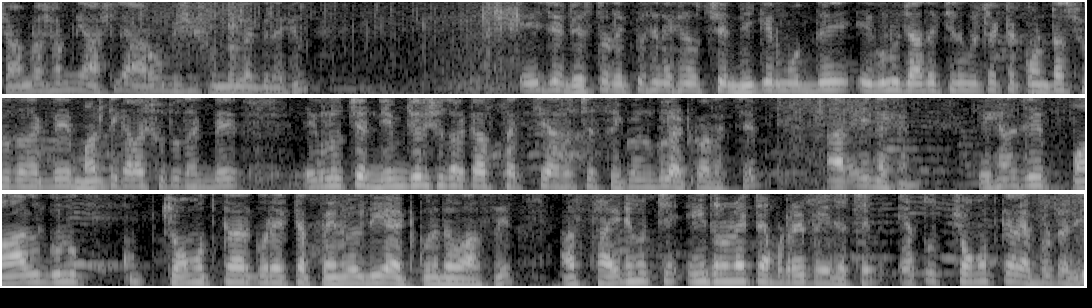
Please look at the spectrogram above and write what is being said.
সামনাসামনি আসলে আরও বেশি সুন্দর লাগবে, দেখেন। এই যে ড্রেসটা দেখতেছেন, এখানে হচ্ছে নিকের মধ্যে। এগুলো যা দেখছেন, এগুলো হচ্ছে একটা কন্ট্রাস্ট সুতো থাকবে মাল্টি কালার সুতো থাকবে। এগুলো হচ্ছে নিমজরি সুতার কাজ থাকছে আর হচ্ছে সিকোয়েন্সগুলো অ্যাড করা থাকছে। আর এই দেখেন, এখানে যে পালগুলো খুব চমৎকার করে একটা প্যানেল দিয়ে অ্যাড করে দেওয়া আছে। আর সাইডে হচ্ছে এই ধরনের একটা এম্ব্রয়ডারি পেয়ে যাচ্ছেন। এত চমৎকার এম্ব্রয়ডারি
